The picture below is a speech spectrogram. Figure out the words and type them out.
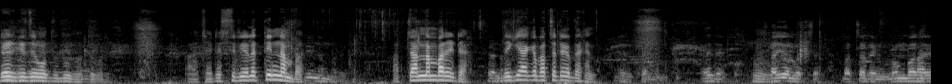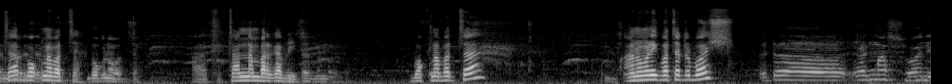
দেড় এটা কেজির মতো দুধ হতে পারে। আচ্ছা এটা সিরিয়ালের তিন নাম্বার। আর চার নাম্বার এটা? দেখি আগে বাচ্চাটাকে দেখেন। বাচ্চা। বকনা বাচ্চা। বকনা বাচ্চা। আচ্ছা চার নাম্বার গাভীর। এটা। বকনা বাচ্চা আনুমানিক বাচ্চাটার বয়স? এটা এক মাস হয়নি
